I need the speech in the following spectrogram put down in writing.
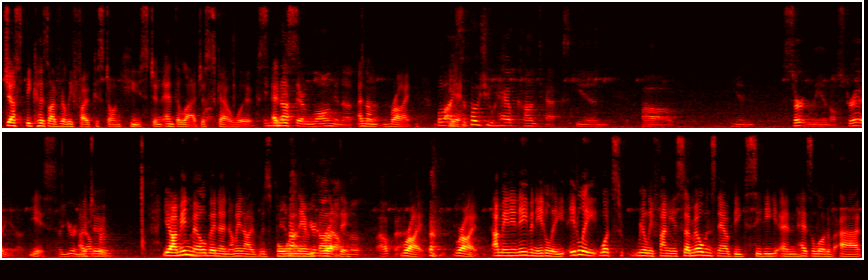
just because I've really focused on Houston and the larger scale works, And you're not there long enough. and to, I'm right. well, I yeah. suppose you have contacts in, uh, in certainly in Australia. Yes, Are you in I Melbourne? do. Yeah, I'm in Melbourne, and I mean I was born not, there and grew up there. in the outback. Right, right. I mean, and even Italy. Italy, what's really funny is so Melbourne's now a big city and has a lot of art.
